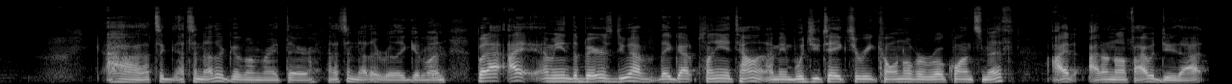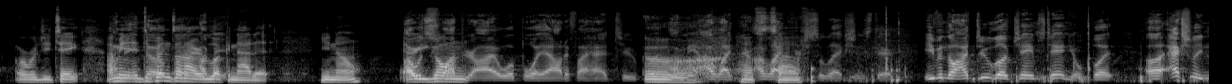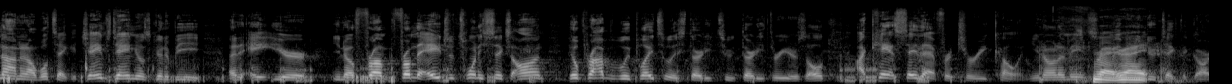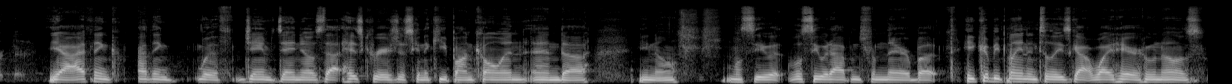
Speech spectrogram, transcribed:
Ah, that's a that's another good one right there. That's another really good one. But I, I, I mean, the Bears do have they've got plenty of talent. I mean, would you take Tarik Cohen over Roquan Smith? I, I don't know if I would do that, or would you take? I, I mean, mean, it depends no, on how you're I looking mean, at it. You know, I would you going swap your Iowa boy out if I had to? But Ooh, I mean, I like your, I like tough. your selections there. Even though I do love James Daniel, but uh, actually, no, no, no, we'll take it. James Daniel's going to be an eight-year. You know, from from the age of 26 on, he'll probably play till he's 32, 33 years old. I can't say that for Tarik Cohen. You know what I mean? So right, right. You do take the guard there. Yeah, I think I think with James Daniels that his career is just going to keep on going, and uh, you know we'll see what we'll see what happens from there. But he could be playing until he's got white hair. Who knows?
